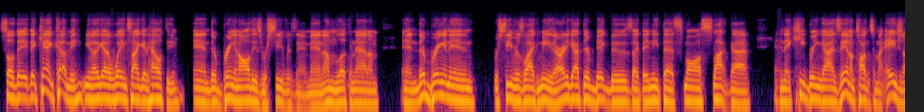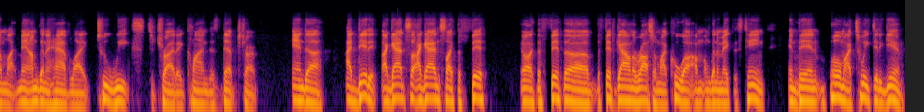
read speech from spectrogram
so they they can't cut me. You know, they got to wait until I get healthy. And they're bringing all these receivers in, man. I'm looking at them, and they're bringing in receivers like me. They already got their big dudes. Like they need that small slot guy and they keep bringing guys in. I'm talking to my agent. I'm like, man, I'm gonna have like two weeks to try to climb this depth chart, and uh, I did it. I got so I got into like the fifth, you know, like the fifth, uh, the fifth guy on the roster. I'm like, cool, I'm, I'm gonna make this team, and then boom, I tweaked it again.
